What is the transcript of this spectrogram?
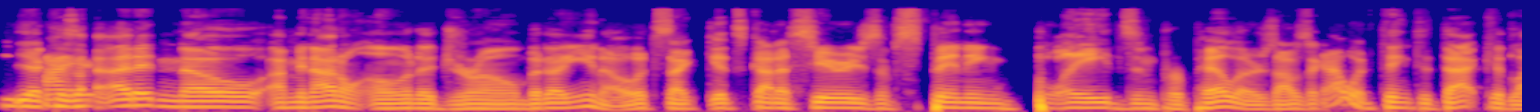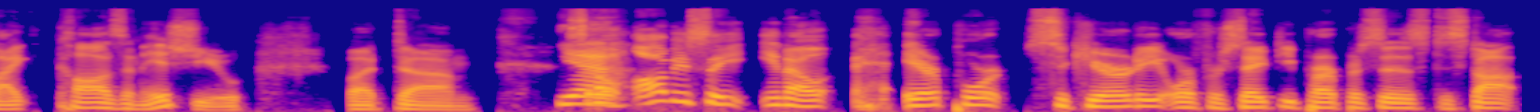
Yeah, because I, didn't know. I mean, I don't own a drone, but I, you know, it's like it's got a series of spinning blades and propellers. I was like, I would think that that could like cause an issue, but um, yeah. So obviously, you know, airport security or for safety purposes to stop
